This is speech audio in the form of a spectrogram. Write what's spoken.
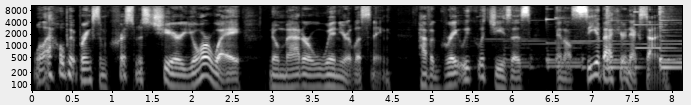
well, I hope it brings some Christmas cheer your way no matter when you're listening. Have a great week with Jesus, and I'll see you back here next time.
